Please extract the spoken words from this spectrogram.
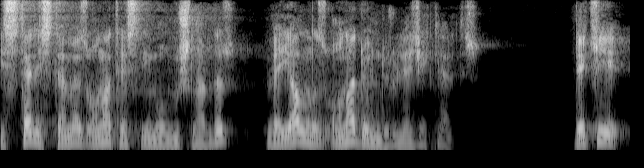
ister istemez ona teslim olmuşlardır ve yalnız ona döndürüleceklerdir. De ki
